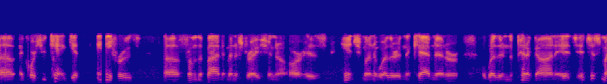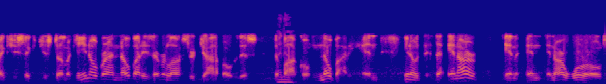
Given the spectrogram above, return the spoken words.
Uh, of course, you can't get any truth uh, from the Biden administration or his henchmen, whether in the cabinet or, or whether in the Pentagon. It, it just makes you sick at your stomach. And you know, Brian, nobody's ever lost their job over this debacle. Nobody. And you know, in our in in in our world,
